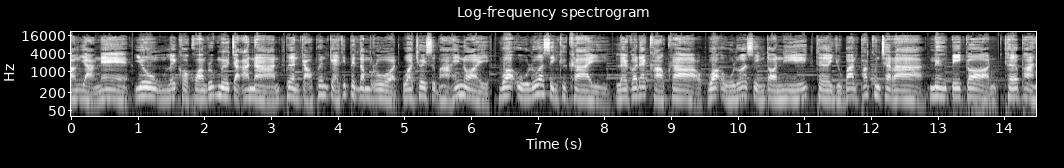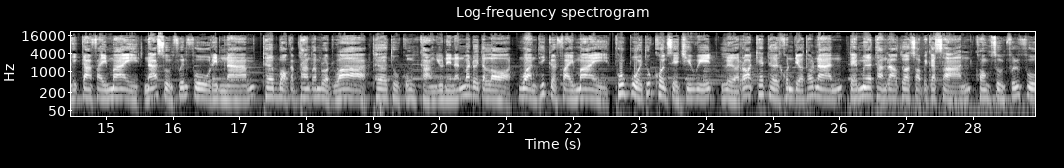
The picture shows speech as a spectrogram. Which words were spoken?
บางอย่างแน่ ยุงเลยขอความร่วมมือจากอาหนานเพื่อนเก่าเพื่อนแก่ที่เป็นตำรวจ ว่าช่วยสืบหาให้หน่อย ว่าอูลั่วสิงคือใคร แล้วก็ได้ข่าวคราว ว่าอูลั่วสิงตอนนี้ เธออยู่บ้านพักคนชราหนึ่งปีก่อน เธอผ่านเหตุการณ์ไฟไหม้ณศูนย์ฟื้นฟูริมน้ำเธอบอกกับทางตำรวจว่า เธอถูกคุมขังอยู่ในนั้นมาโดยตลอด วันที่เกิดไฟไหม้ผู้ป่วยทุกคนเสียชีวิต เหลือรอดแค่เธอคนเดียวเท่านั้น แต่เมื่อทางเราตรวจสอบเอกสารของศูนย์ฟื้นฟู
